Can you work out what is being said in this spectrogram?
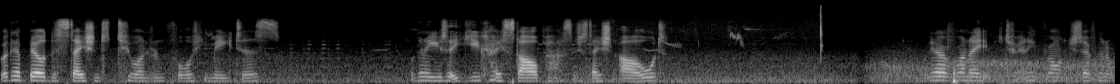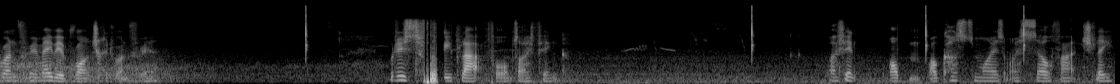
We're going to build this station to 240 metres. We're going to use a UK style passenger station old. We're going to run a, any branches ever going to run through here? Maybe a branch could run through here. We'll do three platforms, I think. I think I'll, I'll customise it myself, actually.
